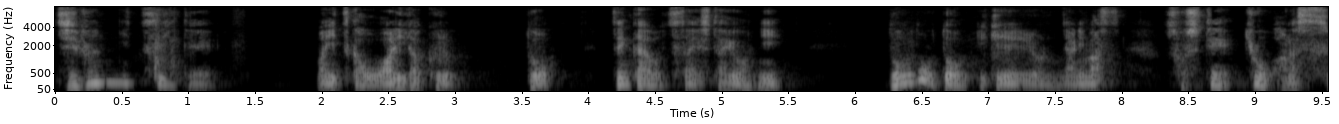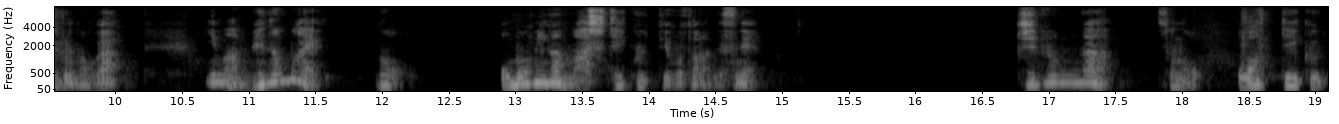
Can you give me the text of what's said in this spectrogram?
自分について、まあ、いつか終わりが来ると前回お伝えしたように堂々と生きれるようになります。そして今日お話しするのが今目の前の重みが増していくっていうことなんですね。自分がその終わっていく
